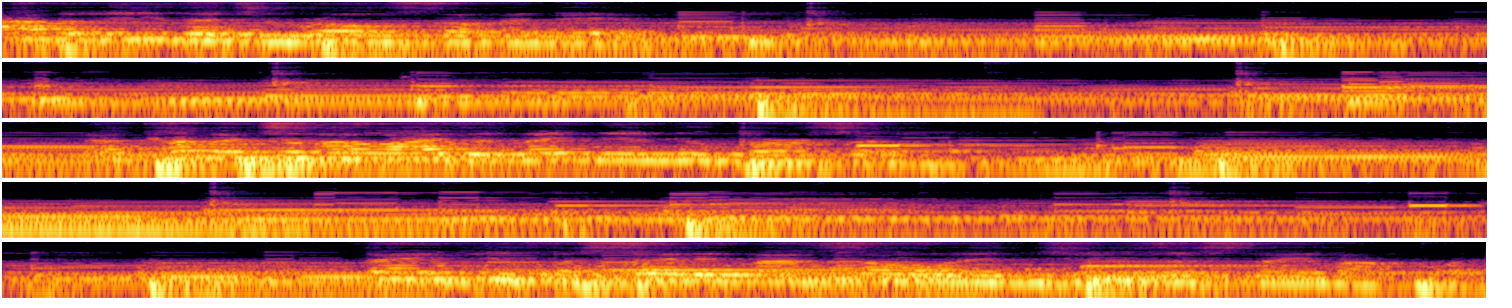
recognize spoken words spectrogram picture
I believe that you rose from the dead. Now come into my life and make me a new person. Thank you for saving my soul. In Jesus' name I pray.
